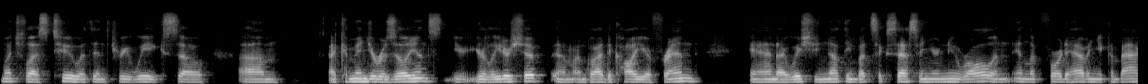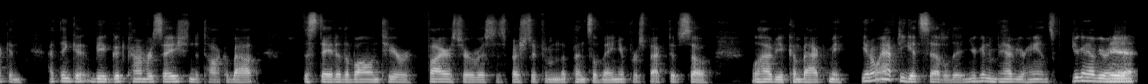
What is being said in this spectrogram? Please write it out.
much less two within three weeks. So um, I commend your resilience, your, your leadership. Um, I'm glad to call you a friend. And I wish you nothing but success in your new role and, and look forward to having you come back. And I think it'd be a good conversation to talk about the state of the volunteer fire service, especially from the Pennsylvania perspective. So we'll have you come back to me. You know, after you get settled in, you're going to have your hands, you're going to have your yeah. hand,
